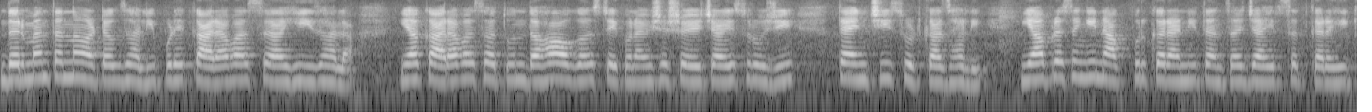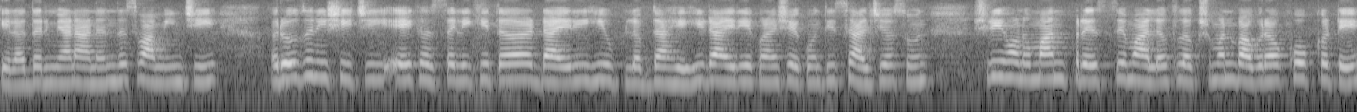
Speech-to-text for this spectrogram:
दरम्यान त्यांना अटक झाली. पुढे कारावासही झाला. या कारावासातून दहा ऑगस्ट एकोणावीसशे शेहेचाळीस रोजी त्यांची सुटका झाली. याप्रसंगी नागपूरकरांनी त्यांचा जाहीर सत्कारही केला. दरम्यान आनंद स्वामींची रोजनिशीची एक हस्तलिखित डायरी ही उपलब्ध आहे. ही डायरी एकोणीसशे एकोणतीस सालची असून श्री हनुमान प्रेसचे मालक लक्ष्मण बाबूराव कोकटे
